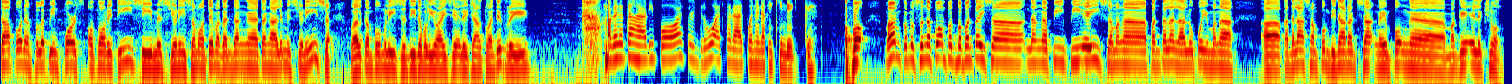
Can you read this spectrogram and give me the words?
Tapo ng Philippine Ports Authority, si Ms. Eunice Monte. Magandang uh, tanghali, Ms. Eunice. Welcome po muli sa DWIC LA Channel 23. Magandang tanghali po, Sir Drew, at sa lahat po na nakikinig. Opo. Ma'am, kamusta na po ang pagbabantay sa ng uh, PPA sa mga pantalan, lalo po yung mga uh, kadalasan pong dinaragsa ngayon pong uh, mag-e-eleksyon?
